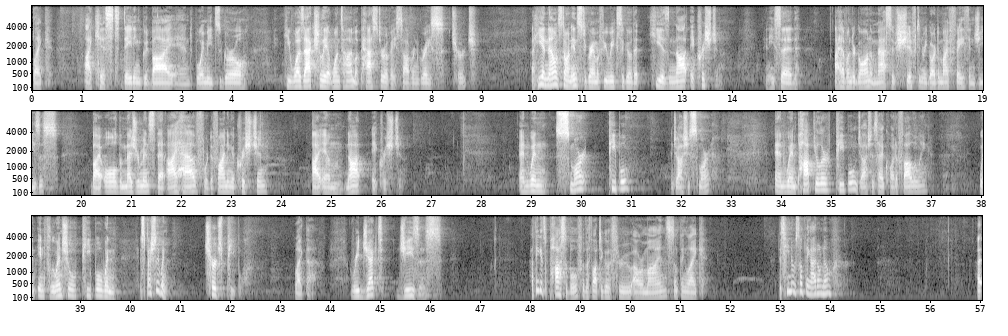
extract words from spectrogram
like I kissed dating goodbye and boy meets girl. He was actually at one time a pastor of a Sovereign Grace church. Uh, he announced on Instagram a few weeks ago that he is not a Christian. And he said, I have undergone a massive shift in regard to my faith in Jesus. By all the measurements that I have for defining a Christian, I am not a Christian. And when smart people, and Josh is smart, and when popular people, Josh has had quite a following, when influential people, when especially when church people like that reject Jesus, I think it's possible for the thought to go through our minds something like, does he know something I don't know?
